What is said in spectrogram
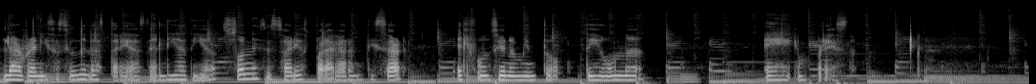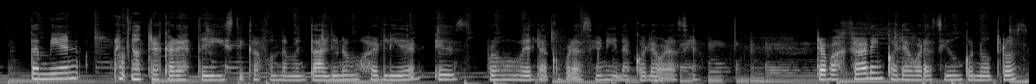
la organización de las tareas del día a día son necesarias para garantizar el funcionamiento de una eh, empresa. También otra característica fundamental de una mujer líder es promover la cooperación y la colaboración. Trabajar en colaboración con otros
